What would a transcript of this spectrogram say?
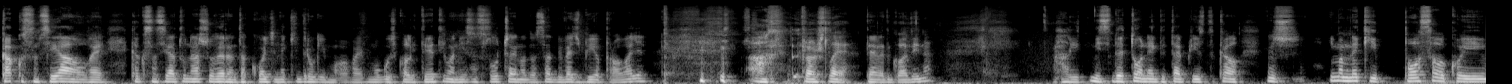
kako sam se ja ovaj kako sam se ja tu našao verujem takođe nekim drugim ovaj moguć kvalitetima nisam slučajno do sad bi već bio provaljen a prošlo je 9 godina ali mislim da je to negde taj pristup kao znaš imam neki posao koji,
